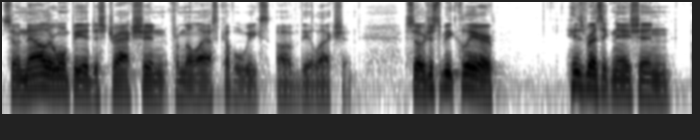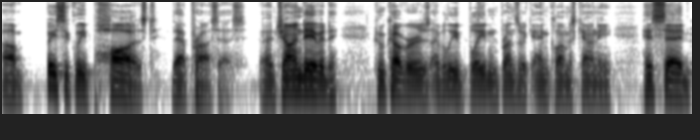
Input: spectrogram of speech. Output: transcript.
So now there won't be a distraction from the last couple weeks of the election. So just to be clear, his resignation uh, basically paused that process. Uh, Jon David, who covers, I believe, Bladen, Brunswick, and Columbus County, has said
